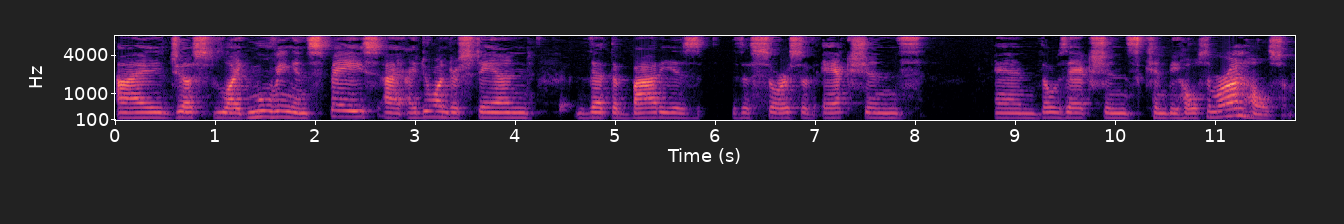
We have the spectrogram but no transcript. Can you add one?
I just like moving in space. I, I do understand that the body is the source of actions, and those actions can be wholesome or unwholesome.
